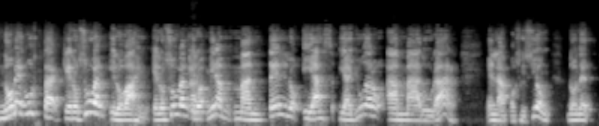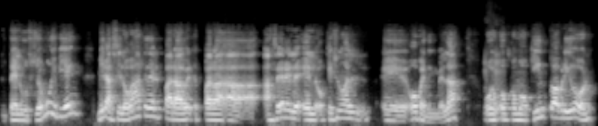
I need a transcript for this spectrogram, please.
No, me gusta que lo suban y lo bajen, que lo suban y lo. Mira, manténlo y, y ayúdalo a madurar en la posición donde te lució muy bien. Mira, si lo vas a tener para, para hacer el, el occasional eh, opening, ¿verdad? O, como quinto abridor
